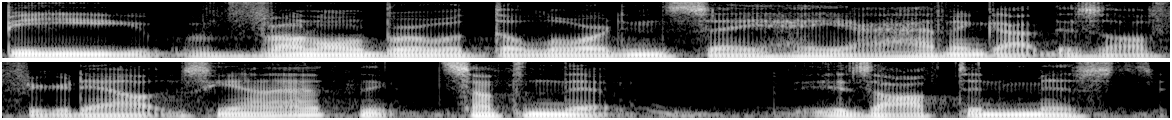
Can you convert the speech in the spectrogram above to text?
be vulnerable with the Lord and say, hey, I haven't got this all figured out. See, I think something that is often missed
